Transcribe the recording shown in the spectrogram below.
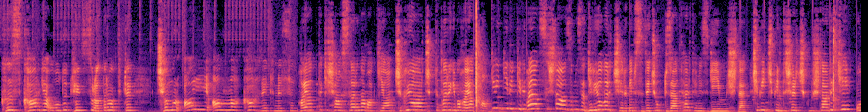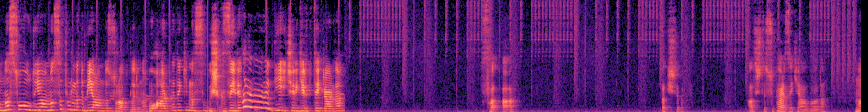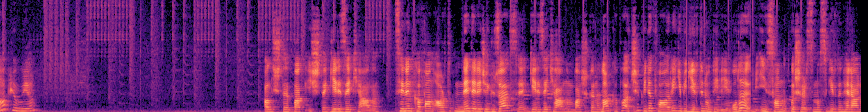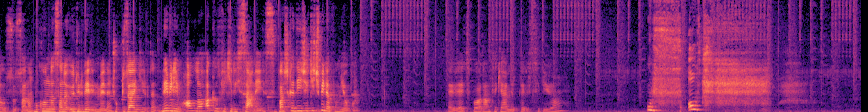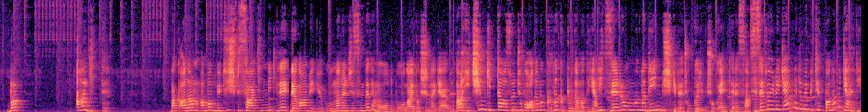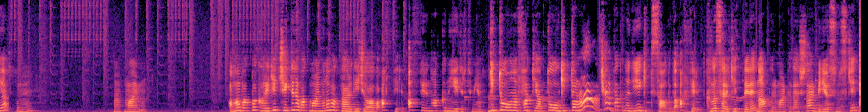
Kız kar gel oldu. Suratlara bak tipleri. Çamur ay Allah kahretmesin. Hayattaki şanslarına bak ya. Çıkıyorlar çıktıkları gibi hayat tam. Girin girin girin. Hayat sıçtı ağzımıza. Giriyorlar içeri. Hepsi de çok güzel tertemiz giyinmişler. Çipil çipil dışarı çıkmışlardı ki o nasıl oldu ya? O Nasıl fırladı bir anda suratlarına? O arkadaki nasıl ışkızıyla diye içeri girdi tekrardan. Fa- Aa. Bak işte bak. Al işte süper zekalı bu adam. Ne yapıyor bu ya? Al işte bak işte geri zekalı. Senin kafan artık ne derece güzelse gerizekalının başkanı. Lan kapı açık bir de fare gibi girdin o deliğe. O da bir insanlık başarısı. Nasıl girdin helal olsun sana. Bu konuda sana ödül verilmeli. Çok güzel girdin. Ne bileyim Allah akıl fikir ihsan eylesin. Başka diyecek hiçbir lafım yok. Evet bu adam tekerlekleri siliyor. Uf! Of! Bak! Aha gitti. Bak adam ama müthiş bir sakinlikle devam ediyor. Bundan öncesinde de mi oldu bu olay başına geldi? Lan içim gitti az önce bu adamın kılı kıpırdamadı ya. Hiç zerre umrunda değilmiş gibi. Çok garip çok enteresan. Size de öyle gelmedi mi? Bir tek bana mı geldi ya? Bu ne? Ha maymun. Aha bak bak hareket çekti de bak maymuna bak verdiği cevabı. Aferin. Aferin hakkını yedirtmiyor. Gitti o ona fak yaptı. O gitti ona "Aa, çarp fakına diye gitti saldırdı. Aferin. Klas hareketleri ne yaparım arkadaşlar biliyorsunuz ki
